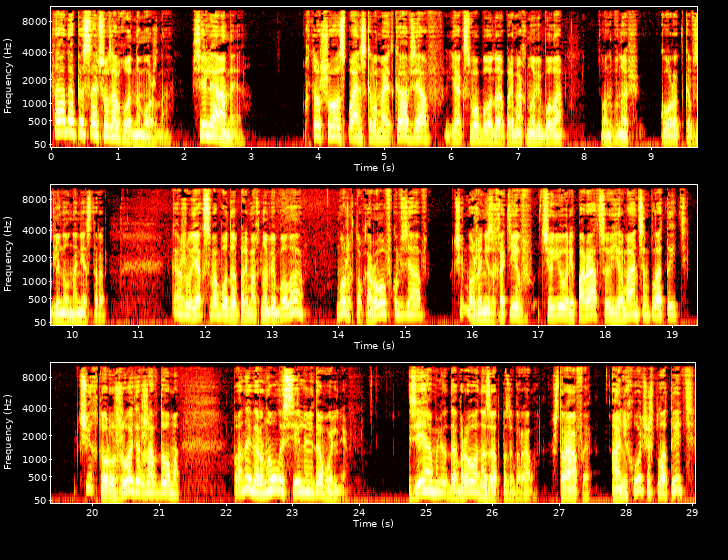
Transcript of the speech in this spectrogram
Та написать, що завгодно можна. Селяни. Хто що з панського маятка взяв, як свобода при Махнові була, он вновь коротко взглянув на Нестора. Кажу, як свобода при Махнові була, може, хто коровку взяв, чи, може, не захотів цю репарацію германцям платить, чи хто ружо держав дома. Пани вернулись сильно недовольні. Землю, добро назад позабирала, штрафи. А не хочеш платить,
